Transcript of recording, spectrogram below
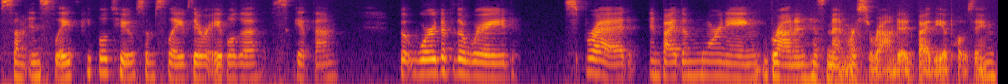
some enslaved people too, some slaves. They were able to get them. But word of the raid spread, and by the morning, Brown and his men were surrounded by the opposing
